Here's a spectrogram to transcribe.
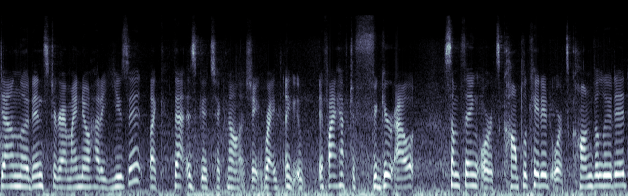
download Instagram, I know how to use it, like that is good technology, right? Like if I have to figure out something or it's complicated or it's convoluted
